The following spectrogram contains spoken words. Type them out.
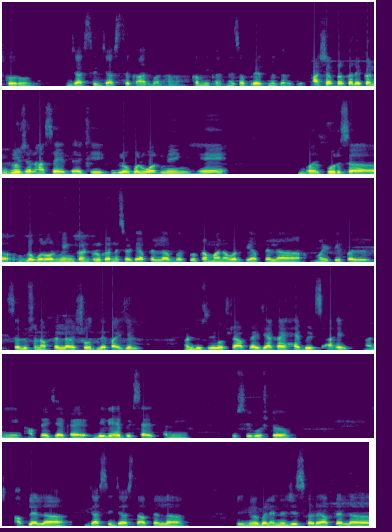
करून जास्तीत जास्त कार्बन हा कमी करण्याचा प्रयत्न करते. अशा प्रकारे कन्क्लुजन असं येतं की ग्लोबल वॉर्मिंग हे भरपूर ग्लोबल वॉर्मिंग कंट्रोल करण्यासाठी आपल्याला भरपूर प्रमाणावरती आपल्याला मल्टिपल सोल्युशन आपल्याला शोधले पाहिजे. आणि दुसरी गोष्ट आपल्या ज्या काही हॅबिट्स आहेत आणि आपल्या ज्या काही डेली हॅबिट्स आहेत आणि दुसरी गोष्ट आपल्याला जास्तीत जास्त आपल्याला रिन्युएबल एनर्जीजकडे आपल्याला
